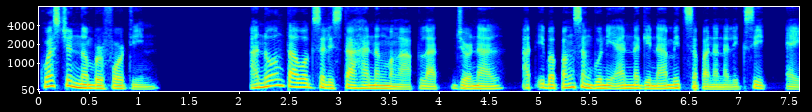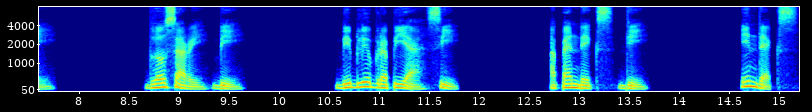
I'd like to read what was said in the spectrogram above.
Question number 14. Ano ang tawag sa listahan ng mga aklat, journal, at iba pang sanggunian na ginamit sa pananaliksik? A. Glossary B. Bibliografiya C. Appendix D. Index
